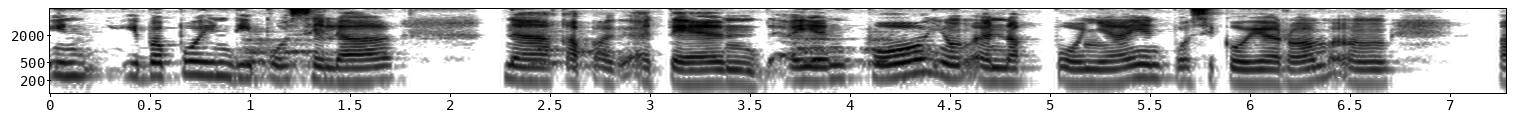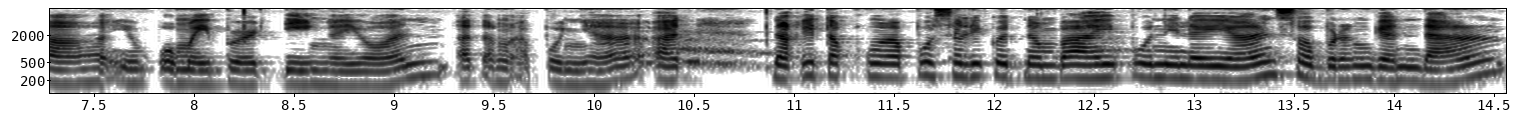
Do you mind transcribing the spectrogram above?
in, iba po hindi po sila nakapag-attend. Ayan po, yung anak po niya, yan po si Kuya Rom, ang uh, yung po may birthday ngayon at ang apo niya. At nakita ko nga po sa likod ng bahay po nila yan, sobrang ganda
